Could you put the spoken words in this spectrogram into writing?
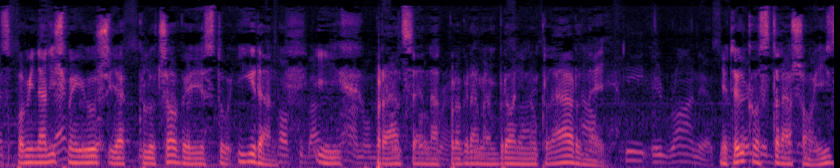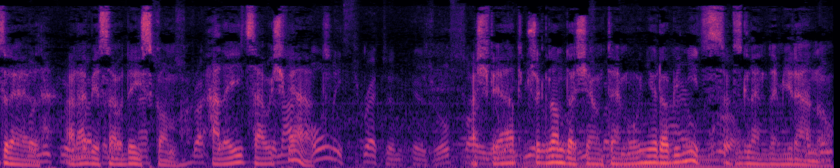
Wspominaliśmy już, jak kluczowy jest tu Iran i ich prace nad programem broni nuklearnej. Nie tylko straszą Izrael, Arabię Saudyjską, ale i cały świat. A świat przygląda się temu i nie robi nic względem Iranu.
